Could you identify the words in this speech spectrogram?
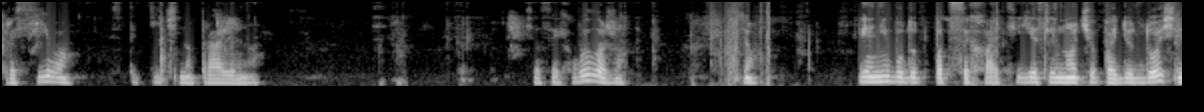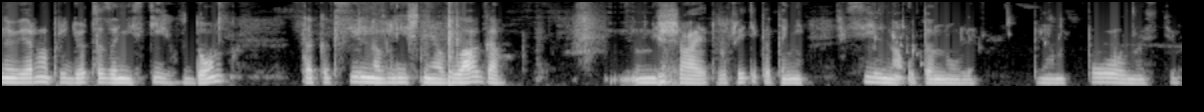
красиво, эстетично, правильно. Сейчас я их выложу. Все и они будут подсыхать. Если ночью пойдет дождь, наверное, придется занести их в дом, так как сильно лишняя влага мешает. Вот видите, как они сильно утонули. Прям полностью.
